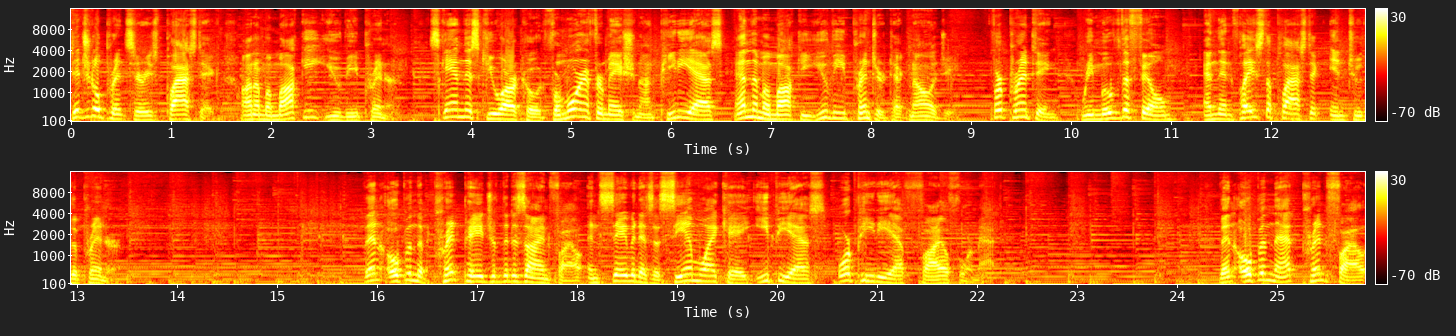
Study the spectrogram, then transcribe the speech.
Digital Print Series plastic on a Mimaki UV printer. Scan this QR code for more information on PDS and the Mimaki UV printer technology. For printing, remove the film and then place the plastic into the printer. Then open the print page of the design file and save it as a CMYK, EPS, or PDF file format. Then open that print file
